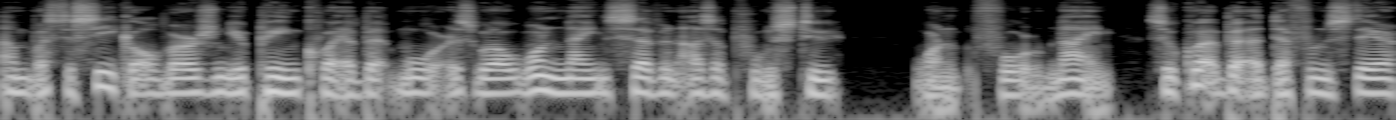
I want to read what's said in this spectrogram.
And with the Seagull version you're paying quite a bit more as well, 197 as opposed to 149. So quite a bit of difference there.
